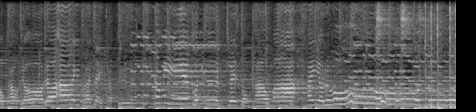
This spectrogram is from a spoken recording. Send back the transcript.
เกี่ยวข้าดอรออายพาใจกลับคืนถ้ามีคนอื่นช่วยส่งข่าวมาให้รู้ตัว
